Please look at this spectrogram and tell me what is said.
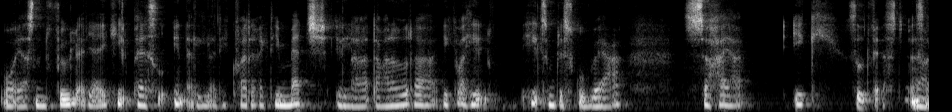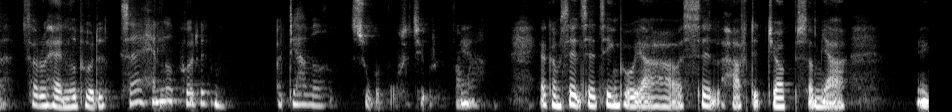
hvor jeg sådan følte, at jeg ikke helt passede ind, eller det ikke var det rigtige match, eller der var noget, der ikke var helt, helt som det skulle være, så har jeg ikke siddet fast. Altså, ja, så har du handlet på det. Så har jeg handlet på det, mm. og det har været super positivt for ja. mig. Jeg kom selv til at tænke på, at jeg har også selv haft et job, som jeg øh,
